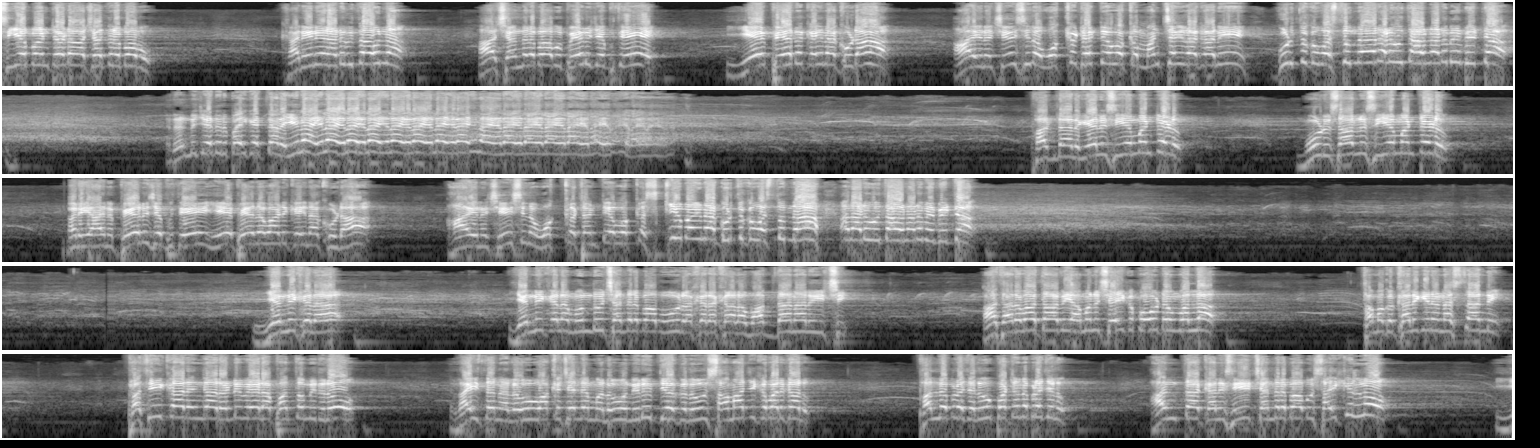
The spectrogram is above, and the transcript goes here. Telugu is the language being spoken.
సీఎం అంటాడు ఆ చంద్రబాబు కానీ నేను అడుగుతా ఉన్నా ఆ చంద్రబాబు పేరు చెప్తే ఏ పేదకైనా కూడా ఆయన చేసిన ఒక్కటంటే ఒక్క మంచైనా కానీ గుర్తుకు వస్తుందా అని అడుగుతా ఉన్నాడు మీ బిడ్డ రెండు చేతులు పైకెత్తారు ఇలా ఇలా ఇలా ఇలా ఇలా ఇలా ఇలా ఇలా ఇలా ఇలా ఇలా ఇలా ఇలా ఇలా ఇలా ఇలా ఇలా ఇలా పద్నాలుగేళ్ళు సీఎం అంటాడు మూడు సార్లు సీఎం అంటాడు మరి ఆయన పేరు చెబితే ఏ పేదవాడికైనా కూడా ఆయన చేసిన ఒక్కటంటే ఒక్క స్కీమ్ అయినా గుర్తుకు వస్తుందా అని అడుగుతా ఉన్నాడు మీ బిడ్డ. ఎన్నికల ఎన్నికల ముందు చంద్రబాబు రకరకాల వాగ్దానాలు ఇచ్చి ఆ తర్వాత అవి అమలు చేయకపోవటం వల్ల తమకు కలిగిన నష్టాన్ని ప్రతీకారంగా రెండు వేల పంతొమ్మిదిలో రైతన్నలు చెల్లెమ్మలు నిరుద్యోగులు సామాజిక వర్గాలు పల్లె ప్రజలు పట్టణ ప్రజలు అంతా కలిసి చంద్రబాబు సైకిల్ను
